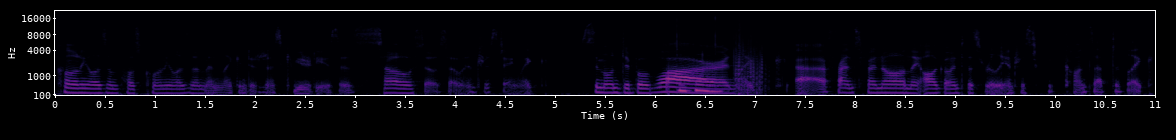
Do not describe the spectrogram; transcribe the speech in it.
colonialism, post colonialism, and like indigenous communities, is so so so interesting. Like Simone de Beauvoir mm-hmm. and like uh, Frantz Fanon, they all go into this really interesting concept of like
